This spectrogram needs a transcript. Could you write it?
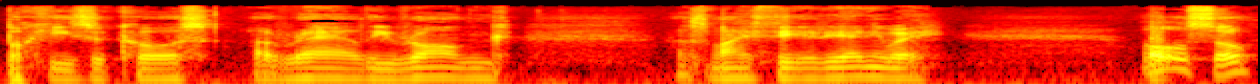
Bookies, of course, are rarely wrong. That's my theory, anyway. Also,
